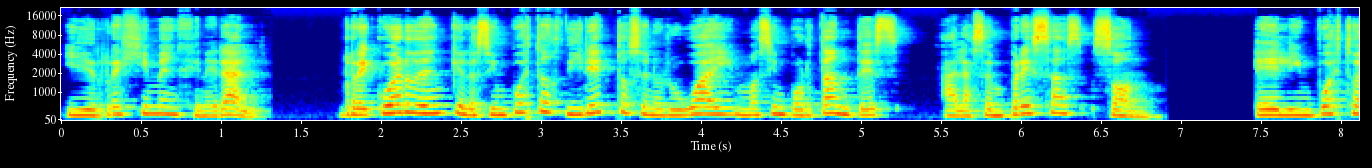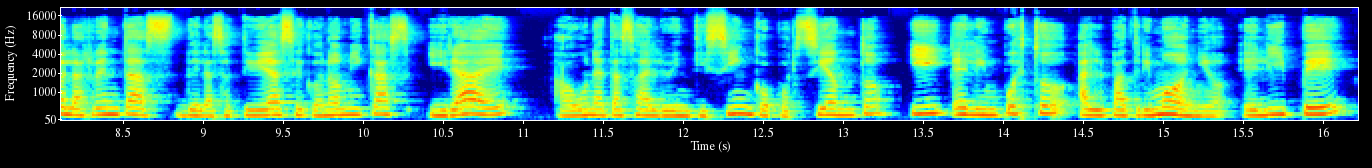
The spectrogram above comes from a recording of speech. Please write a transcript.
y régimen general. Recuerden que los impuestos directos en Uruguay más importantes a las empresas son el impuesto a las rentas de las actividades económicas IRAE a una tasa del 25% y el impuesto al patrimonio, el IP,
